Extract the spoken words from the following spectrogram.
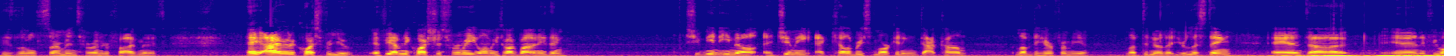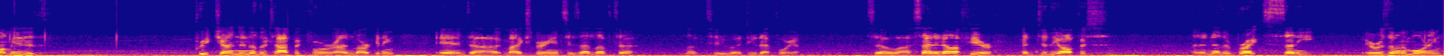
these little sermons for under five minutes. Hey, I have a request for you. If you have any questions for me, you want me to talk about anything, shoot me an email at jimmy at calabresemarketing.com. I'd love to hear from you. Love to know that you're listening. And uh, and if you want me to preach on another topic for on marketing and uh, my experiences, I'd love to love to uh, do that for you. So uh, signing off here, heading to the office on another bright, sunny Arizona morning.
